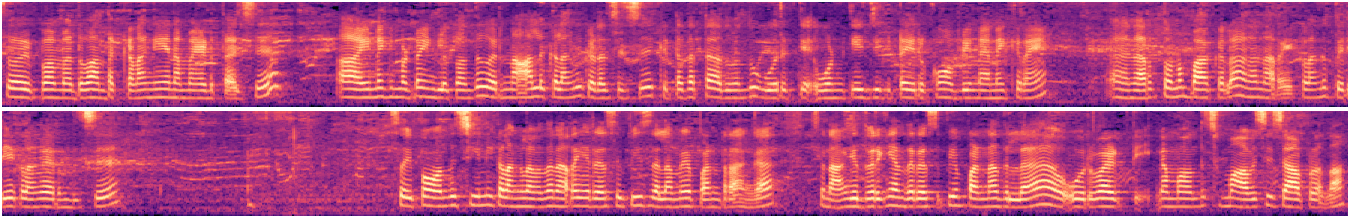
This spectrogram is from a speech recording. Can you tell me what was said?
ஸோ இப்போ மெதுவாக அந்த கிழங்கையே நம்ம எடுத்தாச்சு. இன்றைக்கி மட்டும் எங்களுக்கு வந்து ஒரு நாலு கிழங்கு கிடச்சிச்சு. கிட்டத்தட்ட அது வந்து ஒரு கே ஒன் கேஜி கிட்டே இருக்கும் அப்படின்னு நினைக்கிறேன். நிறத்தொன்னும் பார்க்கல. ஆனால் நிறைய கிழங்கு பெரிய கிழங்காக இருந்துச்சு. ஸோ இப்போ வந்து சீனி கிழங்குல வந்து நிறைய ரெசிபிஸ் எல்லாமே பண்ணுறாங்க ஸோ நாங்கள் இது வரைக்கும் அந்த ரெசிபியும் பண்ணதில்லை. ஒரு வாட்டி நம்ம வந்து சும்மா அவிச்சு சாப்பிட்றது தான்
